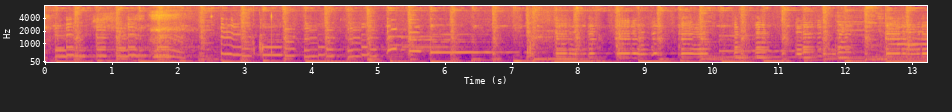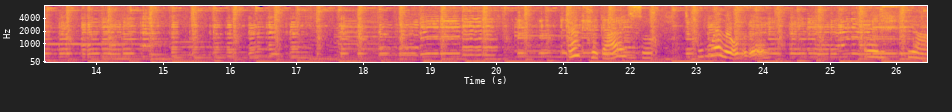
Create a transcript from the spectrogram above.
Okay guys, so it's good weather over there. And yeah.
